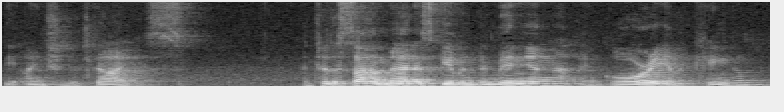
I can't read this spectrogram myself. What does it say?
the Ancient of Days. And to the Son of Man is given dominion and glory and a kingdom,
